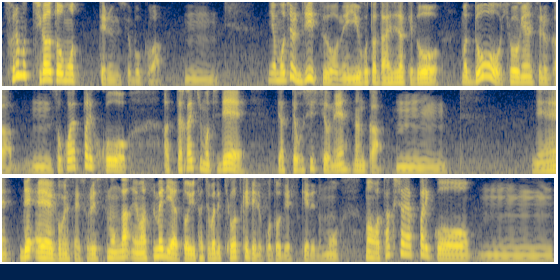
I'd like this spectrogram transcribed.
それも違うと思ってるんですよ、僕は。うん。いや、もちろん事実をね、言うことは大事だけど、まあ、どう表現するか、うん、そこはやっぱりここ、あったかい気持ちでやってほしいっすよね、なんか。うん。ねで、えー、ごめんなさい。それ質問が、えマスメディアという立場で気をつけていることですけれども、まあ私はやっぱりこう、うん、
